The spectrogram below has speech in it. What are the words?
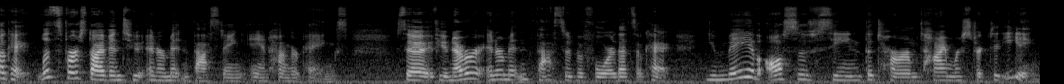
Okay, let's first dive into intermittent fasting and hunger pangs. So if you've never intermittent fasted before, that's okay. You may have also seen the term time restricted eating.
